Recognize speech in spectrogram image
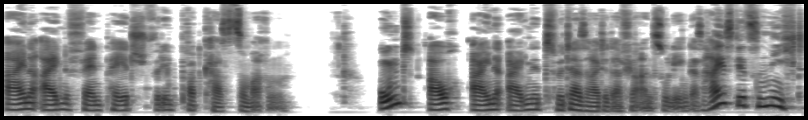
eine eigene Fanpage für den Podcast zu machen. Und auch eine eigene Twitter-Seite dafür anzulegen. Das heißt jetzt nicht,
